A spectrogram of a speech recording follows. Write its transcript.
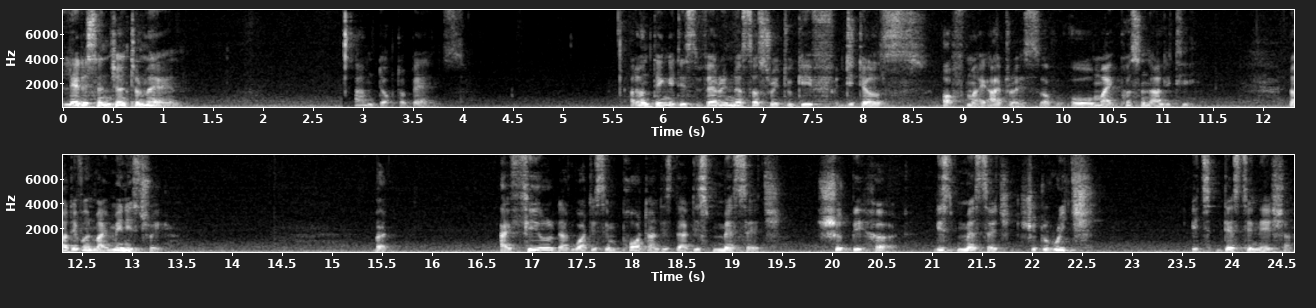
Ladies and gentlemen, I'm Dr. Benz. I don't think it is very necessary to give details of my address of, or my personality, not even my ministry. But I feel that what is important is that this message should be heard. This message should reach its destination.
